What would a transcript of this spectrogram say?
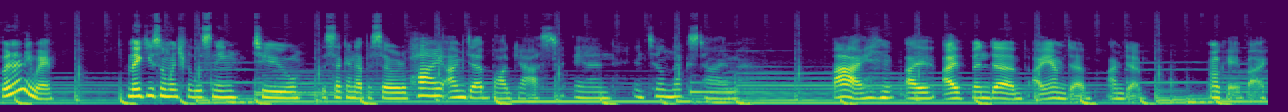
But anyway, thank you so much for listening to the second episode of Hi, I'm Deb podcast. And until next time, bye. I I've been Deb. I am Deb. I'm Deb. Okay, bye.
